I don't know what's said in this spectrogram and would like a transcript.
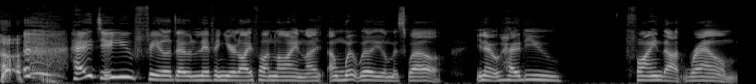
how do you feel though living your life online, like and with William as well? You know, how do you find that realm?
